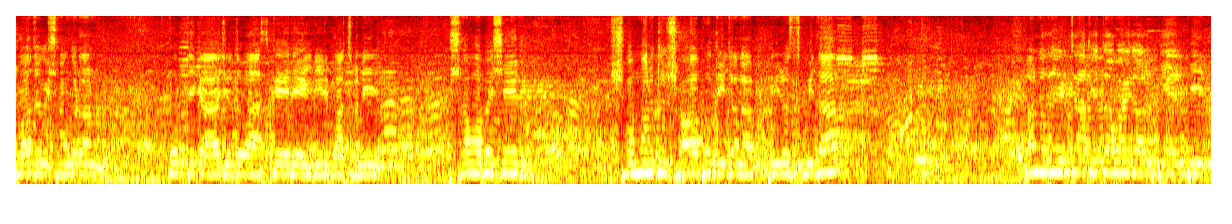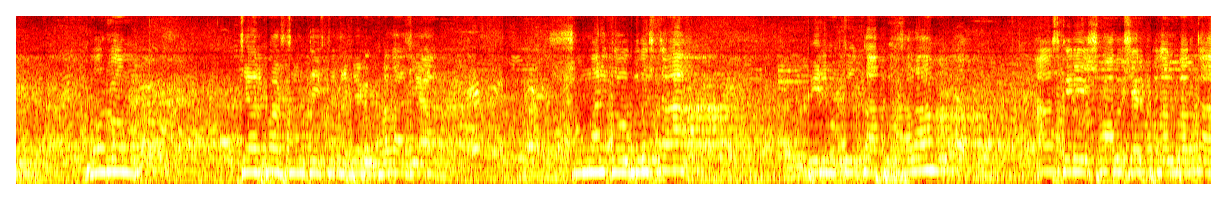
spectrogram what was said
সহযোগী সংগঠন কর্তৃক আয়োজিত আজকের এই নির্বাচনী সমাবেশের সম্মানিত সভাপতি জনাব ইরস্মিতা বাংলাদেশ জাতীয়তাবাদী দল বিএনপির মরম চেয়ারপারসন দেশনেত্রী বেগম খালেদা জিয়া, সম্মানিত উপদেষ্টা বীর মুক্তিযোদ্ধা আব্দুল সালাম আজকের এই সমাবেশের প্রধান বক্তা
